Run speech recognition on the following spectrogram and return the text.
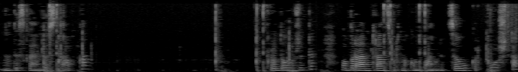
Натискаємо Доставка. Продовжити. Обираємо транспортну компанію, це Укрпошта.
